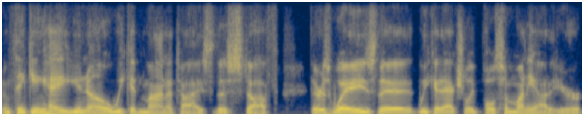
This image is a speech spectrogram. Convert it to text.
and thinking, hey, you know, we could monetize this stuff. There's ways that we could actually pull some money out of here.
